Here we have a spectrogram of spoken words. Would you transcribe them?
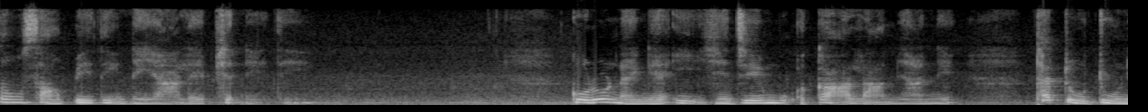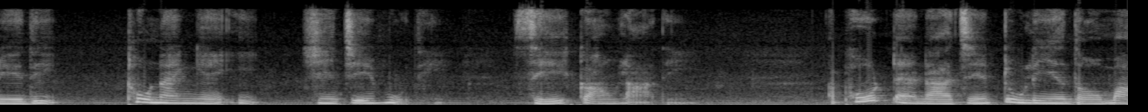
ဆုံးဆောင်ပေးသည့်နေရာလည်းဖြစ်နေသည်ကိုရိုနိုင်ငံ၏ယဉ်ကျေးမှုအကအလာများနှင့်ထပ်တူတူနေသည့်ထိုနိုင်ငံ၏ယဉ်ကျေးမှုသည်ဈေးကောင်းလာသည် အဖိုးတန်တာချင်းတူလျင်တော်မှ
